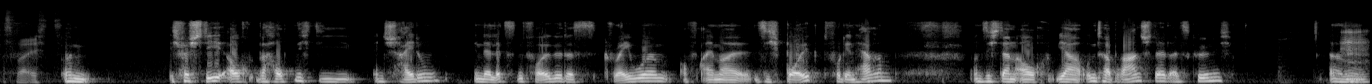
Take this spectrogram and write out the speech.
das war echt. Und ich verstehe auch überhaupt nicht die Entscheidung in der letzten Folge, dass Grey Worm auf einmal sich beugt vor den Herren und sich dann auch ja unter Bran stellt als König. Ähm, mhm.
